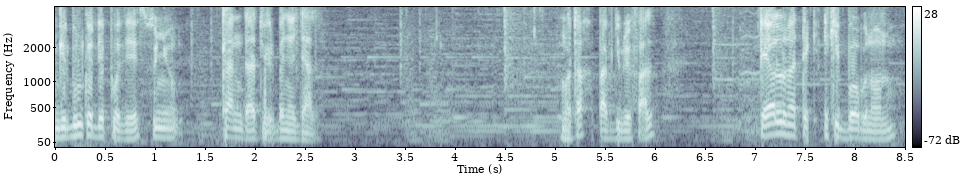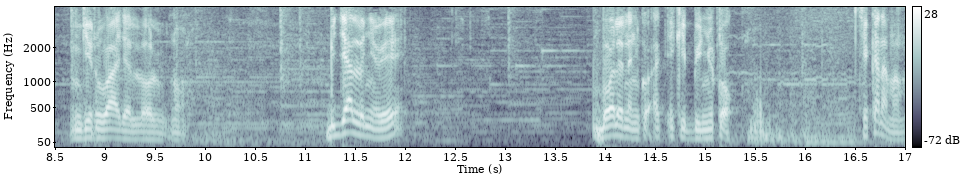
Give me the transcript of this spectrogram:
ngir buñ ko déposé suñu candidature bañ. Moo tax Pape Djibril Fall teelu na teg équipe boobu noonu ngir waajal loolu noonu. Bi jàll ñëwee boole nañ ko ak équipe bi ñu toog. Ci kanamam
